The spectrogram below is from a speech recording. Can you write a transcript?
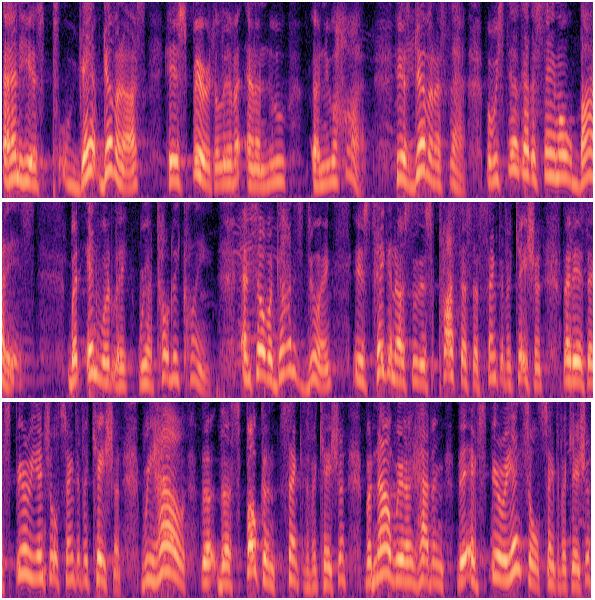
And he has given us his spirit to live in a new, a new heart. He has given us that. But we still got the same old bodies but inwardly we are totally clean. And so what God is doing is taking us through this process of sanctification that is experiential sanctification. We have the, the spoken sanctification, but now we're having the experiential sanctification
